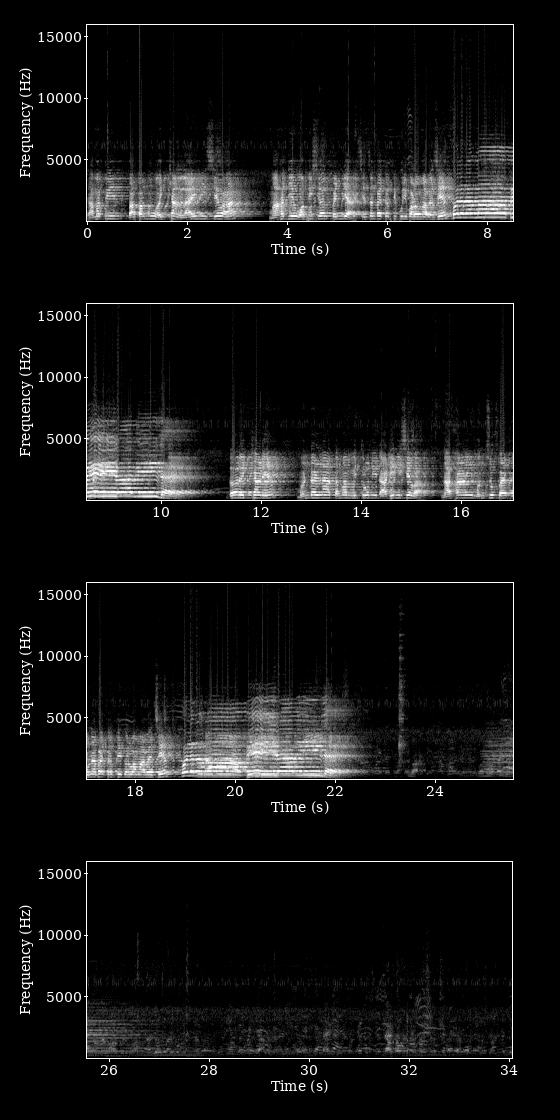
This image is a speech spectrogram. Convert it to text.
રામાપીર બાપાનું અખ્યાન લાઈની સેવા મહાદેવ ઓફિશિયલ પંડ્યા ચેતનભાઈ તરફથી પૂરી પાડવામાં આવે છે. બોલ જય. દર અખ્યાણે મંડળના તમામ મિત્રોની દાઢીની સેવા નાથાણી મનસુખભાઈ પૂનાભાઈ તરફથી કરવામાં આવે છે. બોલ રામા પીરની જય.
